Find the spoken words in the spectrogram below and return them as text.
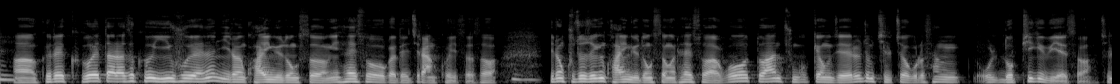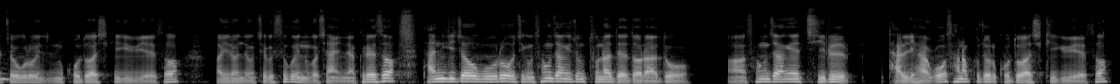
음. 아, 그래 그거에 따라서 그 이후에는 이런 과잉 유동성이 해소가 되질 않고 있어서 음. 이런 구조적인 과잉 유동성을 해소하고 또한 중국 경제를 좀 질적으로 상 올- 높이기 위해서 질적으로 이제 좀 고도화시키기 위해서 아, 이런 정책을 쓰고 있는 것이 아니냐. 그래서 단기적으로 지금 성장이 좀 둔화되더라도 아, 성장의 질을 달리하고 산업 구조를 고도화시키기 위해서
